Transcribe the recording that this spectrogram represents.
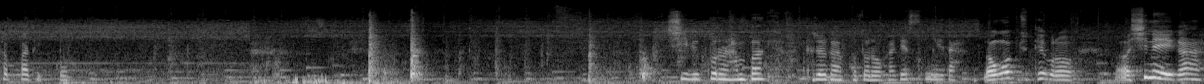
텃밭 있고. 집 입구를 한번 들어가 보도록 하겠습니다. 농업주택으로 어, 시내가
